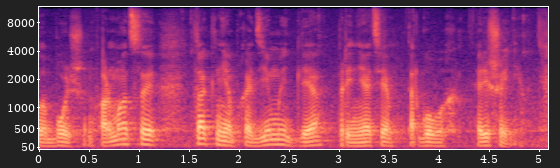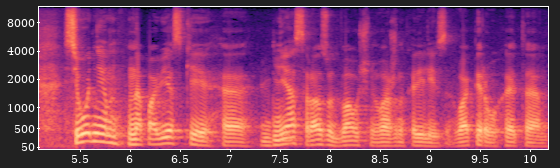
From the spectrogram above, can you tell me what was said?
было больше информации, так необходимой для принятия торговых решений. Сегодня на повестке э, дня сразу два очень важных релиза. Во-первых, это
